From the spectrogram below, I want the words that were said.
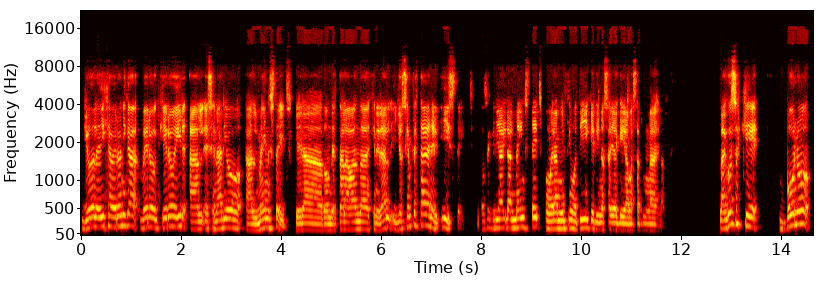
yo le dije a Verónica, Vero, quiero ir al escenario, al main stage, que era donde está la banda en general, y yo siempre estaba en el E stage. Entonces quería ir al main stage como era mi último ticket y no sabía qué iba a pasar más adelante. La cosa es que Bono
